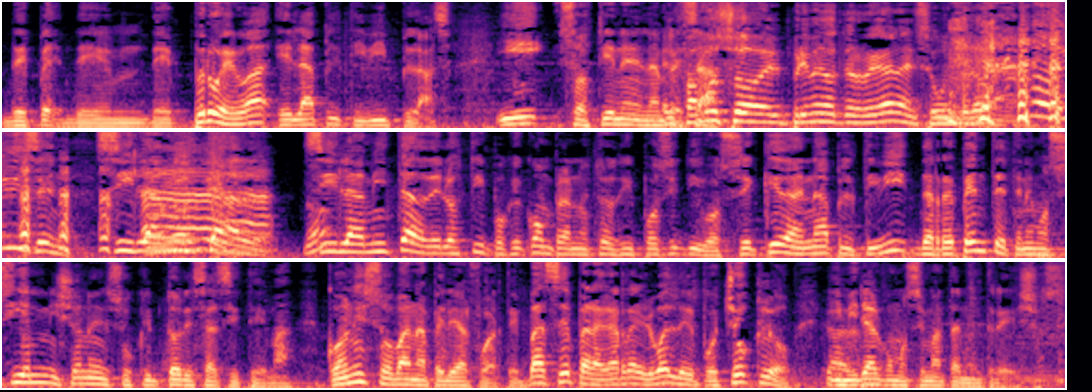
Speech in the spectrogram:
de, pe- de, de prueba el Apple TV Plus. Y sostienen en la El empresa. famoso, el primero te regala, el segundo te. No, y dicen, si la mitad, Ah, ¿no? si la mitad de los tipos que compran nuestros dispositivos se queda en Apple TV, de repente tenemos 100 millones de suscriptores al sistema. Con eso van a pelear fuerte. Va a ser para agarrar el balde de pochoclo Claro. y mirar cómo se matan entre ellos.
